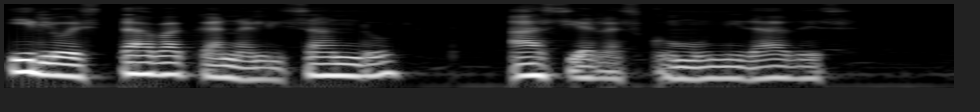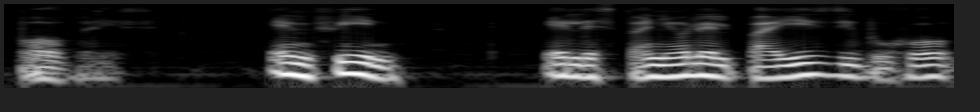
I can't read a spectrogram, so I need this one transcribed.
y lo estaba canalizando hacia las comunidades pobres. En fin, el español El País dibujó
